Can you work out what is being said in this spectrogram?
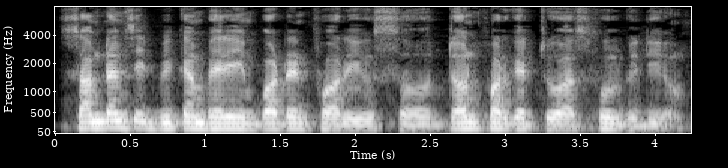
Sometimes it become very important for you so don't forget to watch full video.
